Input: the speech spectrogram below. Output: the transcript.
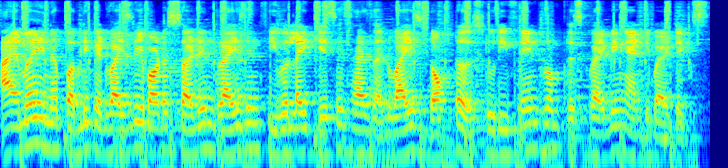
IMA, in a public advisory about a sudden rise in fever like cases, has advised doctors to refrain from prescribing antibiotics.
